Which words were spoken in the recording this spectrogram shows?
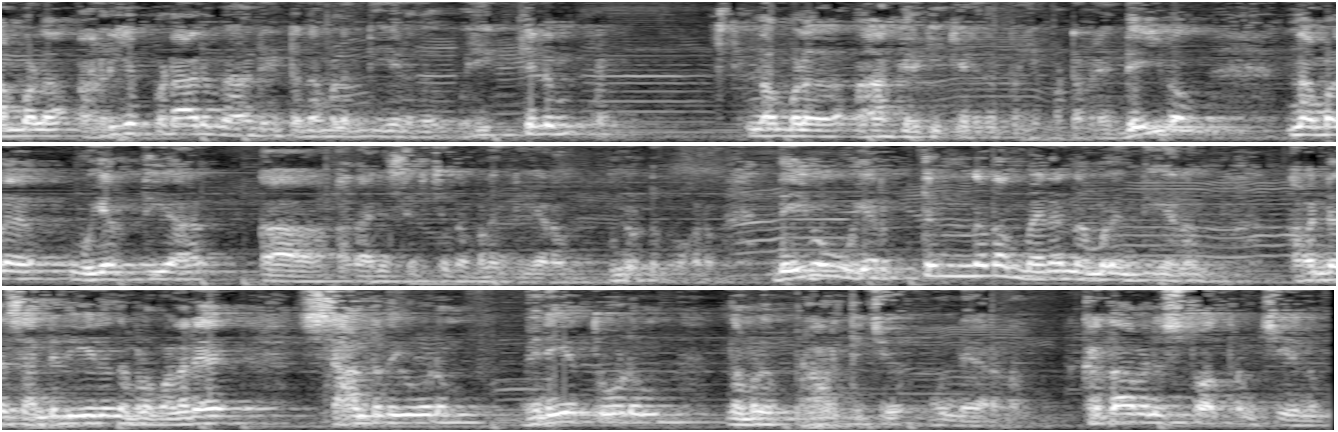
നമ്മൾ അറിയപ്പെടാനും വേണ്ടിയിട്ട് നമ്മൾ എന്ത് ചെയ്യരുത്? ഒരിക്കലും നമ്മൾ ആഗ്രഹിക്കരുത് പ്രിയപ്പെട്ടവരെ. ദൈവം നമ്മളെ ഉയർത്തിയാൽ അതനുസരിച്ച് നമ്മൾ എന്ത് ചെയ്യണം? മുന്നോട്ട് പോകണം. ദൈവം ഉയർത്തുന്നിടം വരെ നമ്മൾ എന്ത് ചെയ്യണം? അവന്റെ സന്നിധിയിൽ നമ്മൾ വളരെ ശാന്തതയോടും വിനയത്തോടും നമ്മൾ പ്രാർത്ഥിച്ച് മുന്നേറണം. കർത്താവിന് സ്തോത്രം ചെയ്യണം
